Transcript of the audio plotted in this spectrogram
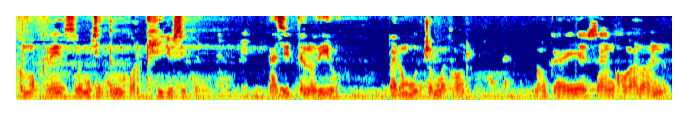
¿Cómo crees? Yo me siento mejor que ellos, hijo. Así te lo digo, pero mucho mejor. Aunque ellos han jugado en,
